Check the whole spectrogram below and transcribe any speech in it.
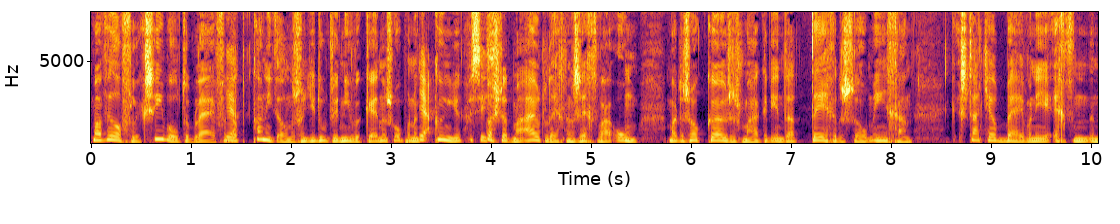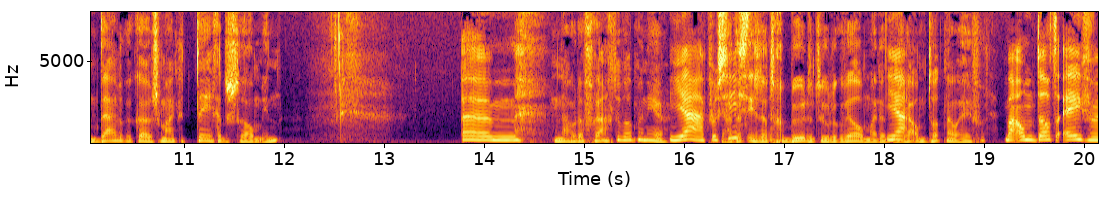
maar wel flexibel te blijven. Ja. Dat kan niet anders. Want je doet weer nieuwe kennis op. En dan Ja, kun je, precies. als je dat maar uitlegt en zegt waarom. Maar dus ook keuzes maken die inderdaad tegen de stroom ingaan. Staat jou bij wanneer je echt een, een duidelijke keuze maakt tegen de stroom in? Ehm, Nou, dat vraagt u wat, meneer. ja, precies. Ja, dat, is, dat gebeurt natuurlijk wel. Maar dat Ja. is, ja, om dat nou even. Maar om dat even,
